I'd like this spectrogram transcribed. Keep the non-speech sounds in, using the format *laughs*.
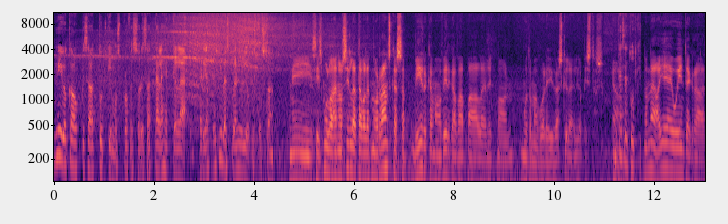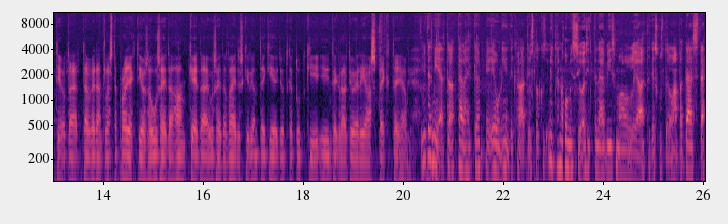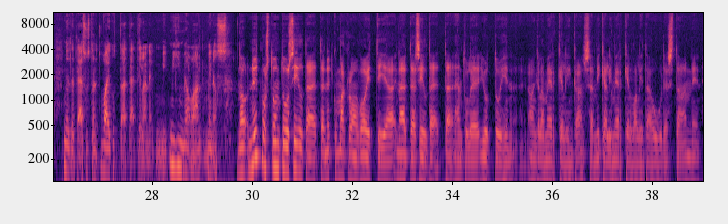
Niilo Kauppi, sä oot tutkimusprofessori, sä oot tällä hetkellä periaatteessa Jyväskylän yliopistossa niin, siis mullahan on sillä tavalla, että mä oon Ranskassa virka, mä oon virkavapaalla ja nyt mä oon muutaman vuoden Jyväskylän yliopistossa. Mitä se tutkit? No nämä on EU-integraatiota, että vedän tällaista projektia, jossa on useita hankkeita ja useita väitöskirjan tekijöitä, jotka tutkii integraatio eri aspekteja. Mitä mieltä olet tällä hetkellä EUn integraatiosta? Nythän komissio esitti nämä viisi mallia, että keskustellaanpa tästä. Miltä tämä susta nyt vaikuttaa tämä tilanne? Mi- mihin me ollaan menossa? No nyt musta tuntuu siltä, että nyt kun Macron voitti ja näyttää siltä, että hän tulee juttuihin Angela Merkelin kanssa. Mikäli Merkel valitaan uudestaan, niin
